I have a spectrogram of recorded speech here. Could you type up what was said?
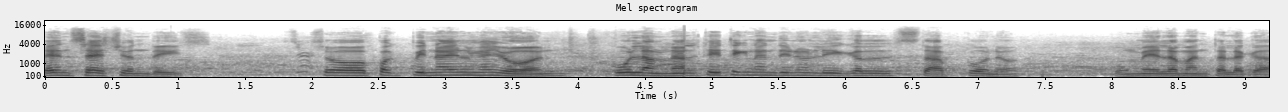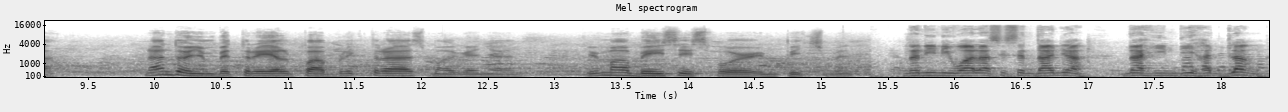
10 session days. So, pag pinail ngayon, kulang na. Titingnan din ng legal staff ko, no? Kung may laman talaga. Nandun yung betrayal, public trust, mga ganyan. Yung mga basis for impeachment. Naniniwala si Sendanya na hindi hadlang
